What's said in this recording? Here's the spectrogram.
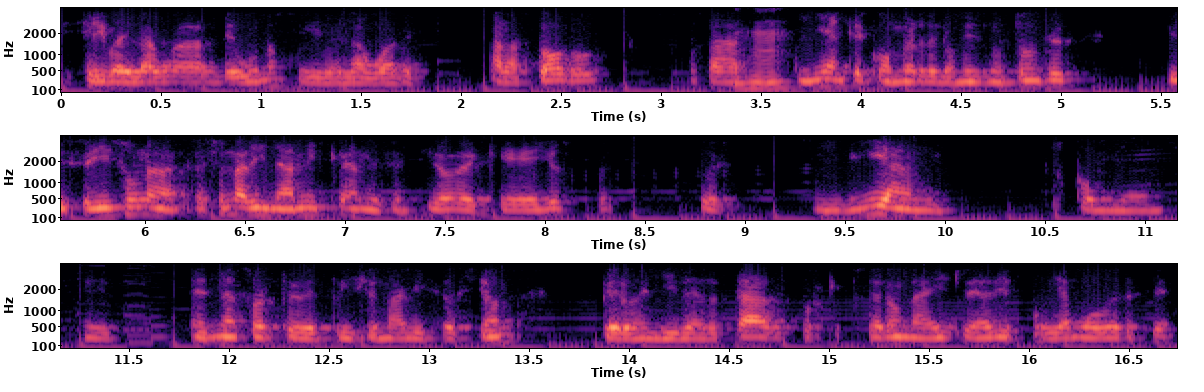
si se iba el agua de uno, se iba el agua de, para todos, o sea, tenían que comer de lo mismo. Entonces, se hizo una, es una dinámica en el sentido de que ellos pues, pues vivían pues, como eh, en una suerte de prisionalización, pero en libertad, porque pues, era una isla, nadie podía moverse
